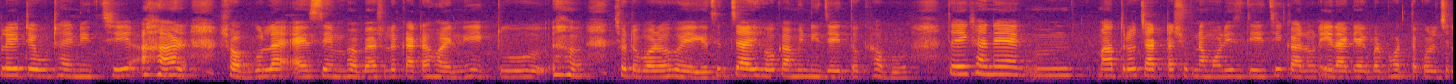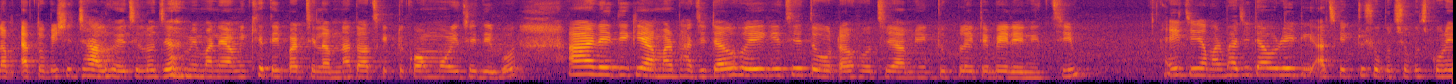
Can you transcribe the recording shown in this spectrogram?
প্লেটে উঠাই নিচ্ছি, আর সবগুলা সেমভাবে আসলে কাটা হয়নি, একটু ছোট বড় হয়ে গেছে। যাই হোক, আমি নিজেই তো খাব। তো এখানে মাত্র চারটা শুকনো মরিচ দিয়েছি, কারণ এর আগে একবার ভর্তা করেছিলাম, এত বেশি ঝাল হয়েছিল যে আমি মানে আমি খেতেই পারছিলাম না, তো আজকে একটু কম মরিচে দিব। আর এদিকে আমার ভাজিটাও হয়ে গেছে, তো ওটা হচ্ছে আমি একটু প্লেটে বেড়ে নিচ্ছি। এই যে আমার ভাজিটাও রেডি আজকে একটু সবুজ সবুজ করে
